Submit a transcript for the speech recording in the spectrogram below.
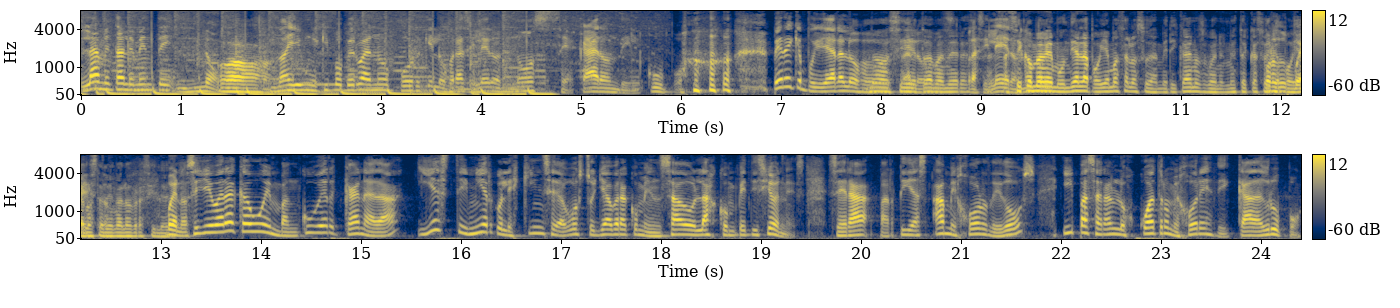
Lamentablemente no. Ah. No hay un equipo peruano porque los brasileros no sacaron del cupo. Pero hay que apoyar a los, No, sí, a de todas maneras. brasileros. Así ¿no? como en el mundial apoyamos a los sudamericanos, bueno, en este caso Por supuesto. también a los brasileños. Bueno, se llevará a cabo en Vancouver, Canadá, y este miércoles 15 de agosto ya habrá comenzado las competiciones. Será partidas a mejor de dos y pasarán los cuatro mejores de cada grupo.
